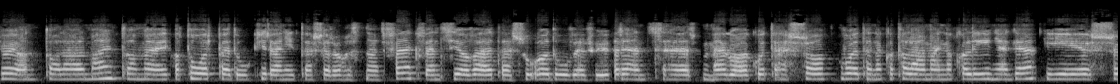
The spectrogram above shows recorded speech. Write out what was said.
olyan találmányt, amely a torpedók irányítására használt frekvenciaváltású adóvevő rendszer megalkotása volt ennek a találmánynak a lényege, és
